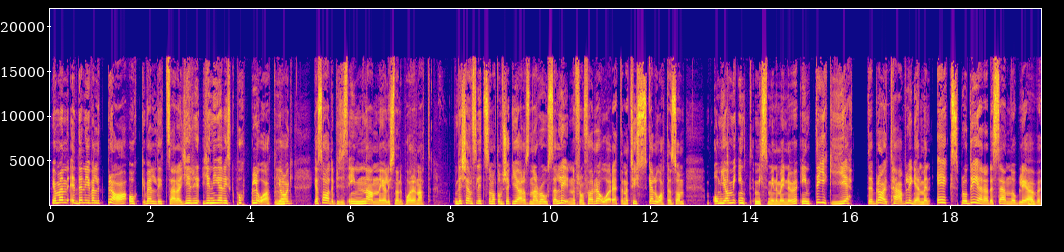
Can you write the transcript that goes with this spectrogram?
Ja men eh, den är väldigt bra och väldigt så här, ge- generisk poplåt. Mm. Jag, jag sa det precis innan när jag lyssnade på den att det känns lite som att de försöker göra en sån här Rosalind från förra året, den här tyska låten som, om jag inte missminner mig nu, inte gick jättebra i tävlingen men exploderade sen och blev Mm.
